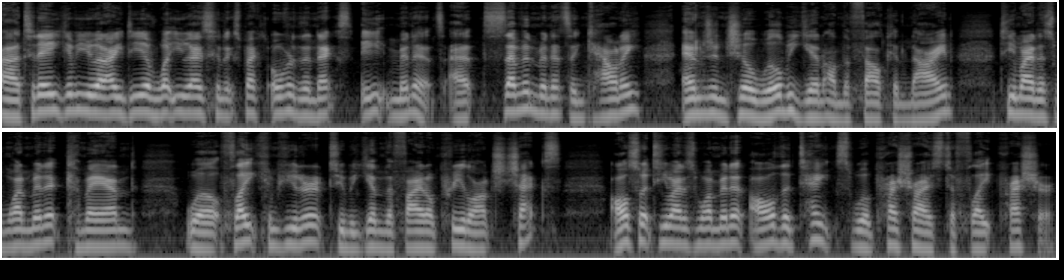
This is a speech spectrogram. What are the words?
Uh, today give you an idea of what you guys can expect over the next eight minutes. At seven minutes and counting, engine chill will begin on the Falcon 9. T minus one minute, command will flight computer to begin the final pre-launch checks. Also at T minus one minute, all the tanks will pressurize to flight pressure.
